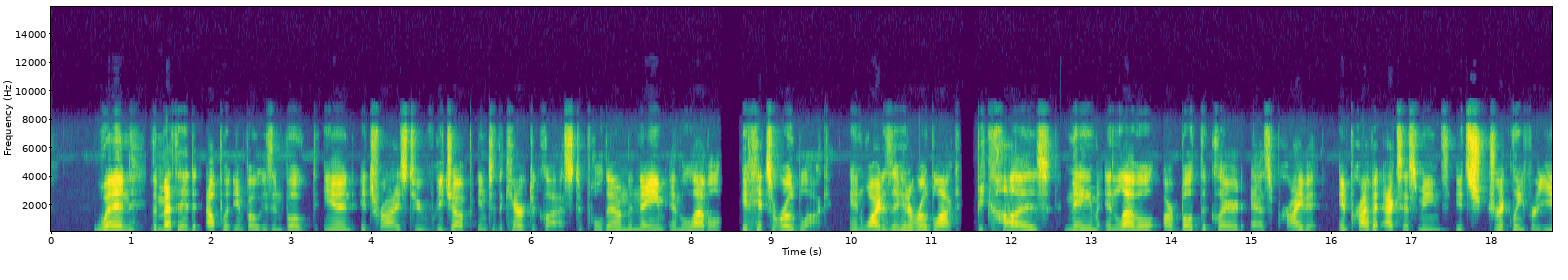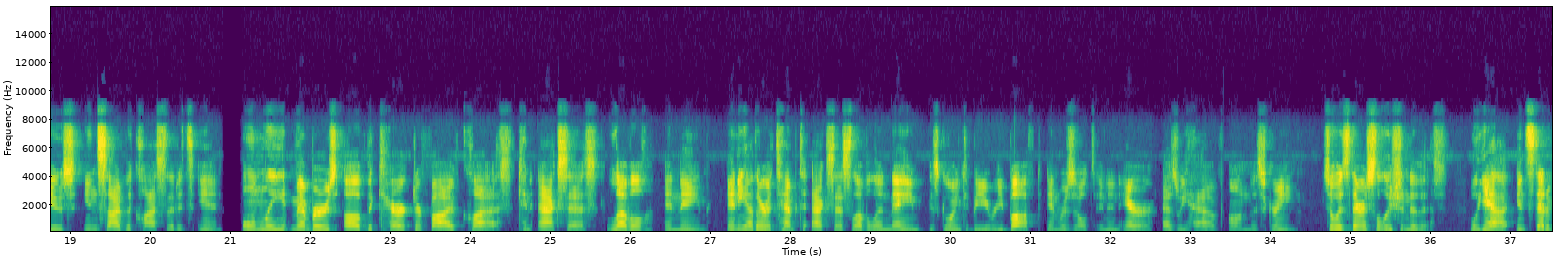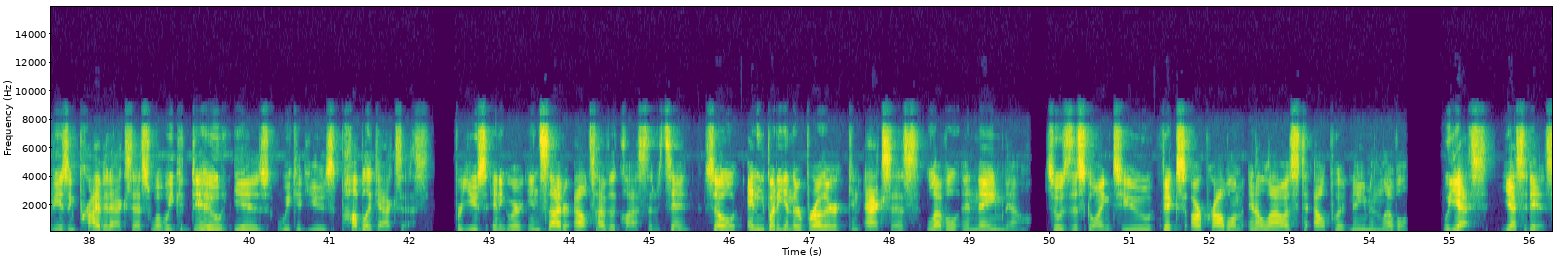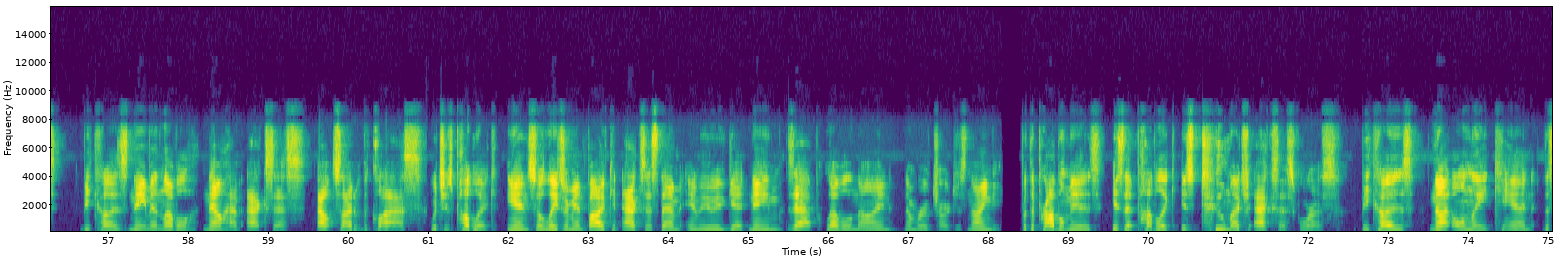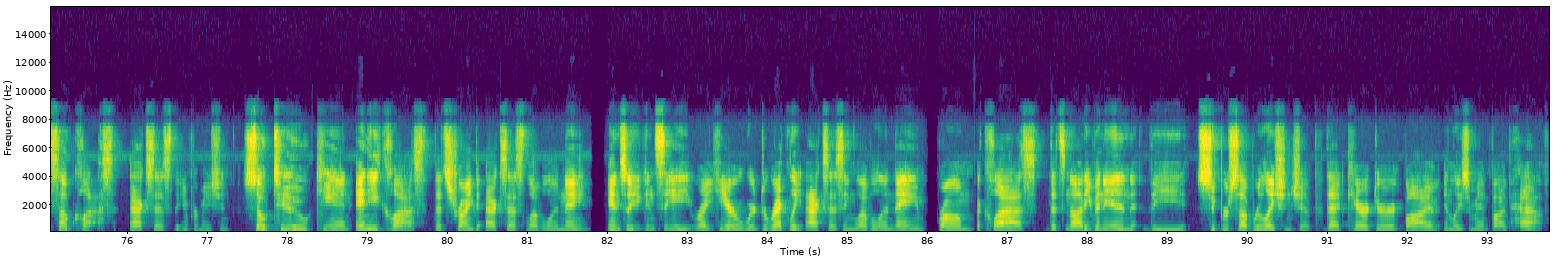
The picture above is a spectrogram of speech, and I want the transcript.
When the method output info is invoked and it tries to reach up into the character class to pull down the name and the level, it hits a roadblock. And why does it hit a roadblock? Because name and level are both declared as private. And private access means it's strictly for use inside the class that it's in. Only members of the Character 5 class can access level and name. Any other attempt to access level and name is going to be rebuffed and result in an error, as we have on the screen. So is there a solution to this? Well, yeah, instead of using private access, what we could do is we could use public access for use anywhere inside or outside of the class that it's in. So anybody and their brother can access level and name now. So is this going to fix our problem and allow us to output name and level? Well, yes, yes it is, because name and level now have access outside of the class, which is public, and so Laserman 5 can access them and we would get name, zap, level 9, number of charges 90. But the problem is, is that public is too much access for us because not only can the subclass access the information, so too can any class that's trying to access level and name. And so you can see right here, we're directly accessing level and name from a class that's not even in the super sub relationship that character 5 and Laserman 5 have.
